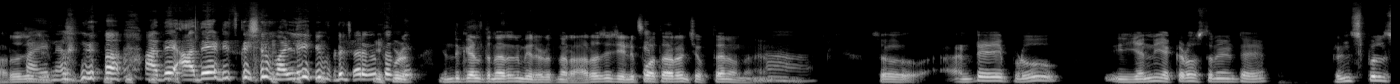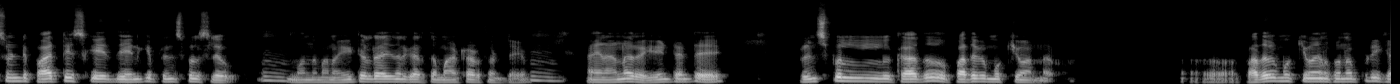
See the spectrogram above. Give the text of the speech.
ఆ రోజు ఫైనల్ అదే అదే డిస్కషన్ మళ్ళీ ఇప్పుడు జరుగుతుంది. ఎందుకు వెళ్తున్నారని మీరు అడుగుతున్నారు. ఆ రోజే వెళ్ళిపోతారు అని చెప్తానే ఉన్నాను నేను. సో అంటే ఇప్పుడు ఇవన్నీ ఎక్కడ వస్తున్నాయంటే ప్రిన్సిపల్స్ ఉండి పార్టీస్కి దేనికి ప్రిన్సిపల్స్ లేవు. మొన్న మనం ఈటల రాజేంద్ర గారితో మాట్లాడుతుంటే ఆయన అన్నారు ఏంటంటే ప్రిన్సిపల్ కాదు పదవి ముఖ్యం అన్నారు. పదవి ముఖ్యం అనుకున్నప్పుడు ఇక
